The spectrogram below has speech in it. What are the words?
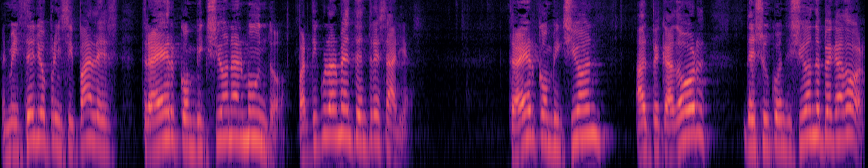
El ministerio principal es traer convicción al mundo, particularmente en tres áreas. Traer convicción al pecador de su condición de pecador,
